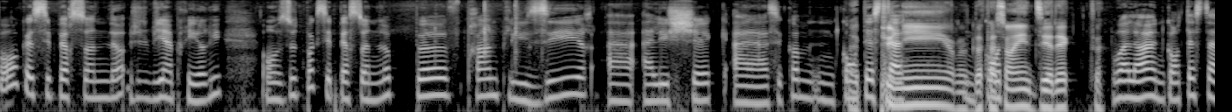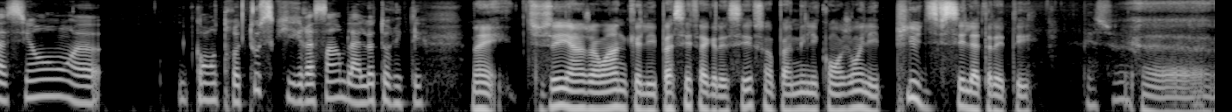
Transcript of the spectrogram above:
pas que ces personnes-là, je dis bien a priori, on se doute pas que ces personnes-là peuvent prendre plaisir à, à l'échec, à, c'est comme une contestation. punir une de con- façon indirecte. Voilà, une contestation euh, contre tout ce qui ressemble à l'autorité. Mais tu sais, hein, Joanne, que les passifs agressifs sont parmi les conjoints les plus difficiles à traiter. Bien sûr. Euh,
